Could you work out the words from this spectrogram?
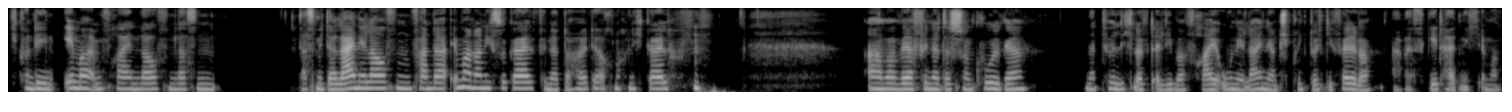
Ich konnte ihn immer im Freien laufen lassen. Das mit der Leine laufen fand er immer noch nicht so geil, findet er heute auch noch nicht geil. Aber wer findet das schon cool, gell? Natürlich läuft er lieber frei ohne Leine und springt durch die Felder, aber es geht halt nicht immer.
